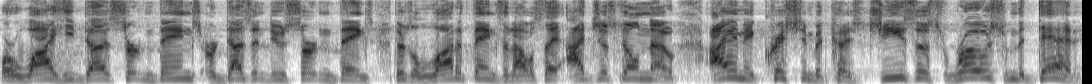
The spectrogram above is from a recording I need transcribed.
or why he does certain things or doesn't do certain things. There's a lot of things that I will say I just don't know. I am a Christian because Jesus rose from the dead.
